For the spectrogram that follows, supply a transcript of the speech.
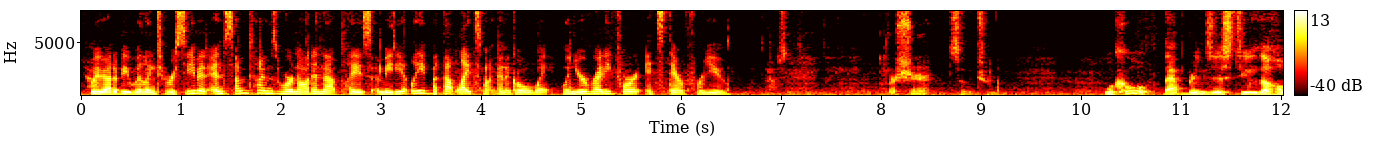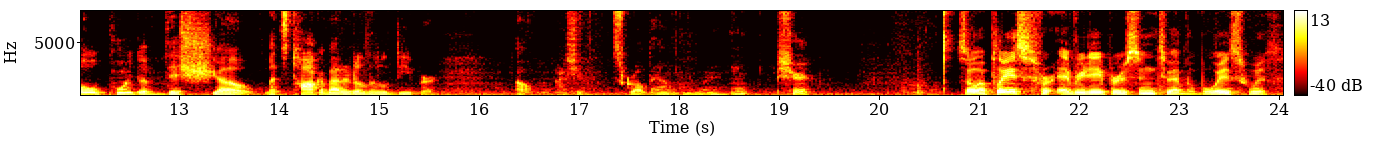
yeah. we got to be willing to receive it and sometimes we're not in that place immediately but that light's not going to go away when you're ready for it it's there for you absolutely for sure so true well, cool. That brings us to the whole point of this show. Let's talk about it a little deeper. Oh, I should scroll down, right? Mm, sure. So, a place for everyday person to have a voice with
